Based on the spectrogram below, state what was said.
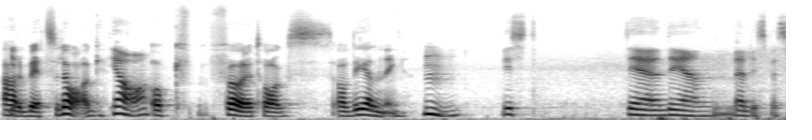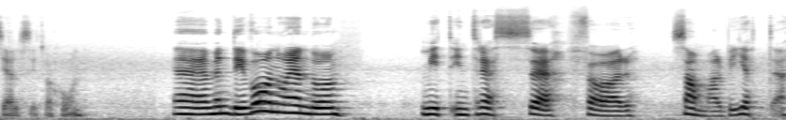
arbetslag Ja, och företagsavdelning. mm, visst. Det, det är en väldigt speciell situation. Eh, men det var nog ändå mitt intresse för samarbete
